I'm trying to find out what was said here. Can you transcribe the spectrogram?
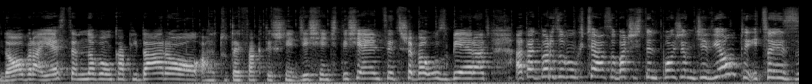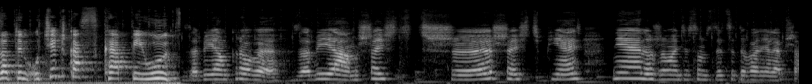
Dobra, jestem nową kapibarą, ale tutaj faktycznie 10 tysięcy trzeba uzbierać. A tak bardzo bym chciała zobaczyć ten poziom dziewiąty i co jest za tym ucieczka z Capi Woods. Zabijam krowę, zabijam 6-3, 6-5. Nie no, żołędzie są zdecydowanie lepsze.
